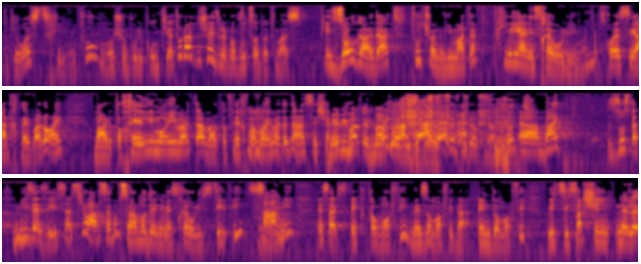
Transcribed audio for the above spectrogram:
ადგილას ცხიმი. თუ მოშობული კუნთია, თუ რა შეიძლება ვუწოდოთ მას? კი, ზოგადად, თუ ჩვენ ვიმატებთ, თლიანი სხეული იმატებს. ხო, ესე არ ხდება, რომ აი მარტო ხელი მოიმატა, მარტო ფეხმა მოიმატა და ასე შემდეგ. მე ვიმატებ მარტო ფეხი. აა მაგ ზუსტად მიზეზი ისაც რომ არსებობს რამოდენიმე სხეულის ტიპი, სამი, ეს არის ექტომორფი, მეზომორფი და ენდომორფი, ვიცი საშინელი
